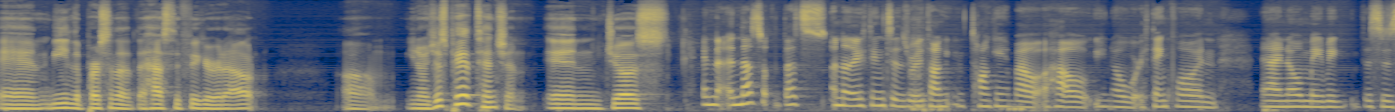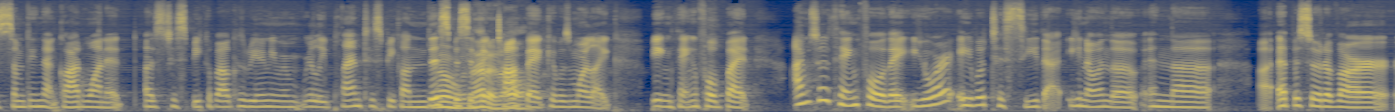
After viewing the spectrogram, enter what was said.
and being the person that, that has to figure it out. Um, you know, just pay attention and just and and that's that's another thing since we're talking talking about how you know we're thankful and and I know maybe this is something that God wanted us to speak about because we didn't even really plan to speak on this No, specific at all. topic. It was more like being thankful, but I'm so thankful that you're able to see that. You know, in the in the uh, episode of our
